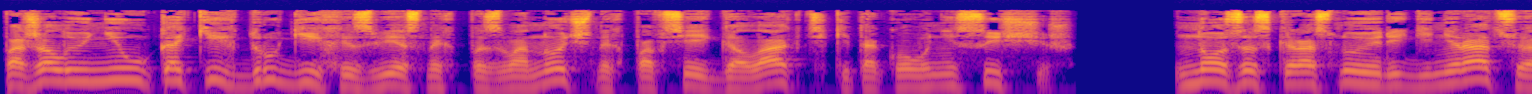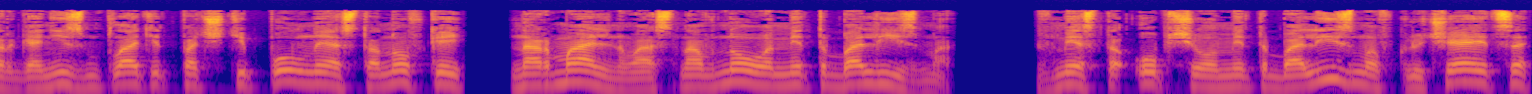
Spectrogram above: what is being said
Пожалуй, ни у каких других известных позвоночных по всей галактике такого не сыщешь. Но за скоростную регенерацию организм платит почти полной остановкой нормального основного метаболизма. Вместо общего метаболизма включается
